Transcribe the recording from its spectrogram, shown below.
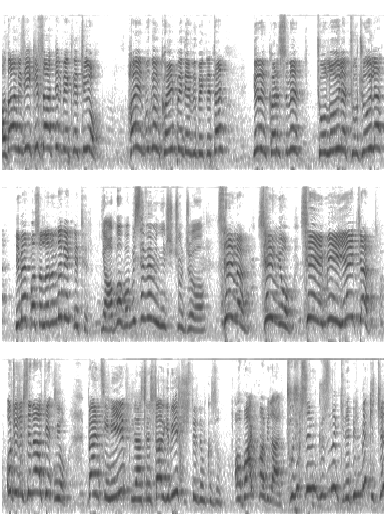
Adam bizi iki saattir bekletiyor. Hayır bugün kayınpederini bekleten yarın karısını çoluğuyla çocuğuyla yemek masalarında bekletir. Ya baba bir sevemedim şu çocuğu. Sevmem, sevmiyorum, sevmeyeceğim. O çocuk seni hak etmiyor. Ben seni prensesler gibi yetiştirdim kızım. Abartma Bilal. Çocuk senin gözüne girebilmek için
